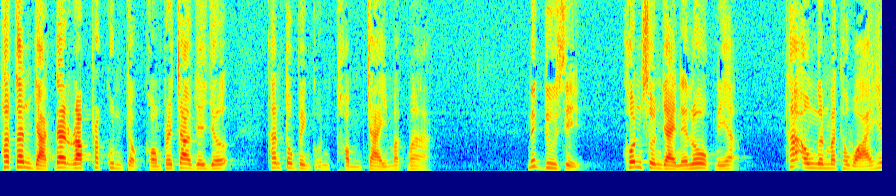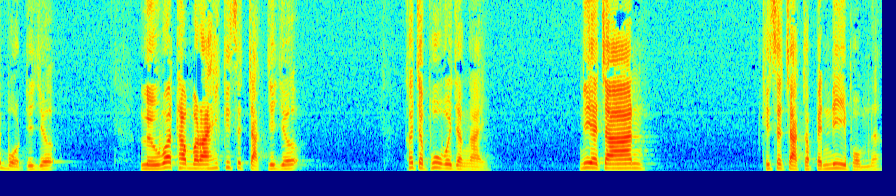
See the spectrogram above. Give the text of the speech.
ถ้าท่านอยากได้รับพระคุณจากของพระเจ้าเยอะๆท่านต้องเป็นคนถ่อมใจมากๆ นึกดูสิ คนส่วนใหญ่ในโลกนี้ ถ้าเอาเงินมาถวายให้โบสถ์เยอะๆหรือว่าทำอะไรให้คริสตจักรเยอะๆเขาจะพูดว่ายังไง นี่อาจารย์คริสตจักรก็เป็นหนี้ผมนะ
